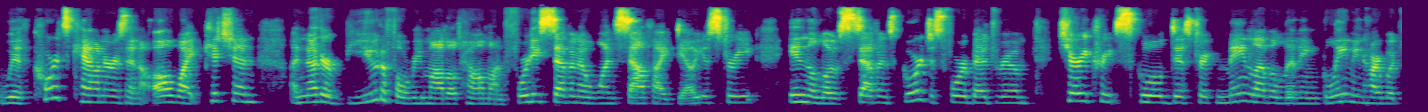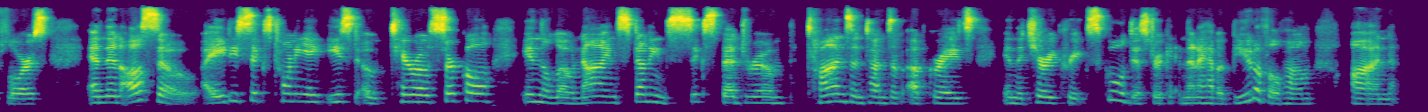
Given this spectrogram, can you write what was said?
with quartz counters and all white kitchen. Another beautiful remodeled home on 4701 South Idalia Street in the low sevens. Gorgeous four bedroom, Cherry Creek School District, main level living, gleaming hardwood floors. And then also 8628 East Otero Circle in the low nine, stunning six bedroom, tons and tons of upgrades in the Cherry Creek School District. And then I have a beautiful home on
